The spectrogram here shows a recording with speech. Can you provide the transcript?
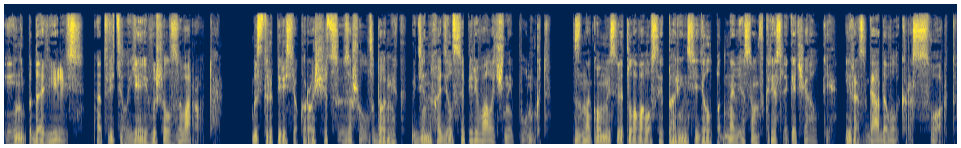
«И не подавились», — ответил я и вышел за ворота. Быстро пересек рощицу и зашел в домик, где находился перевалочный пункт. Знакомый светловолосый парень сидел под навесом в кресле качалки и разгадывал кроссворд.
